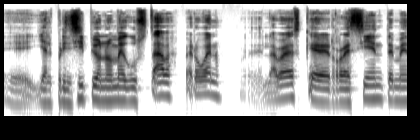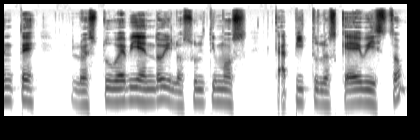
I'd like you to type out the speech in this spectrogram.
eh, y al principio no me gustaba, pero bueno, eh, la verdad es que recientemente lo estuve viendo y los últimos capítulos que he visto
